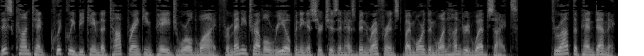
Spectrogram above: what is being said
This content quickly became the top-ranking page worldwide for many travel reopening searches and has been referenced by more than 100 websites. Throughout the pandemic,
